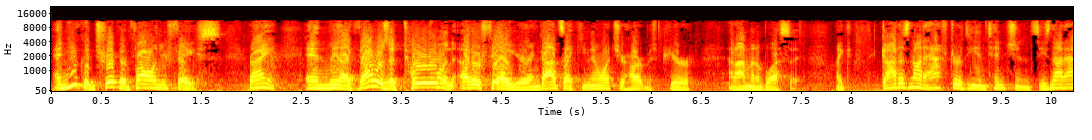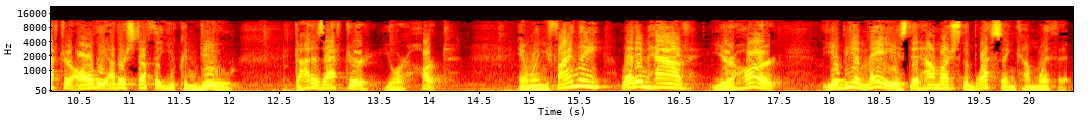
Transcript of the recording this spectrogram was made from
and you could trip and fall on your face, right? And be like, that was a total and utter failure. And God's like, you know what? Your heart was pure, and I'm going to bless it. Like God is not after the intentions. He's not after all the other stuff that you can do. God is after your heart. And when you finally let Him have your heart, you'll be amazed at how much the blessing come with it.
